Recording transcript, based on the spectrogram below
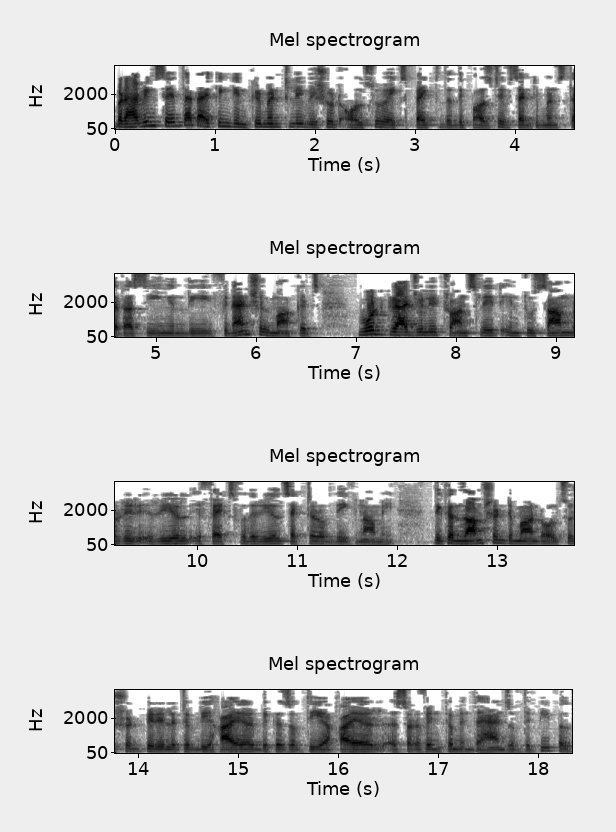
But having said that, I think incrementally we should also expect that the positive sentiments that are seen in the financial markets would gradually translate into some re real effects for the real sector of the economy the consumption demand also should be relatively higher because of the higher uh, sort of income in the hands of the people.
